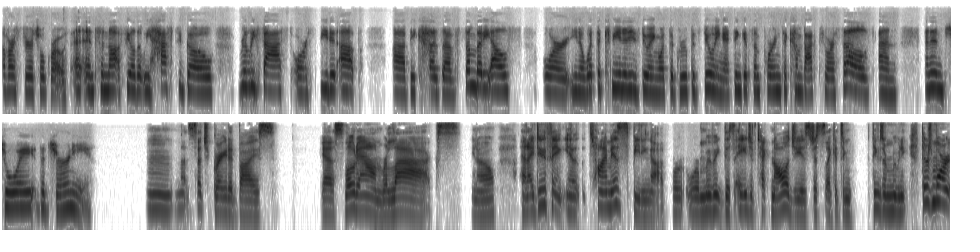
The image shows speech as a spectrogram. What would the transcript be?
of our spiritual growth and, and to not feel that we have to go really fast or speed it up uh, because of somebody else or you know what the community is doing, what the group is doing. I think it's important to come back to ourselves and and enjoy the journey. Mm, that's such great advice. Yeah, slow down, relax. You know, and I do think you know time is speeding up. We're we're moving. This age of technology is just like it's in, things are moving. There's more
